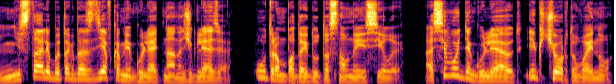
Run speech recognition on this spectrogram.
«Не стали бы тогда с девками гулять на ночь глядя. Утром подойдут основные силы. А сегодня гуляют, и к черту войну.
